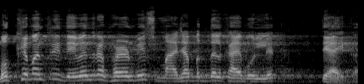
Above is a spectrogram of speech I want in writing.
मुख्यमंत्री देवेंद्र फडणवीस माझ्याबद्दल काय बोललेत ते ऐका.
